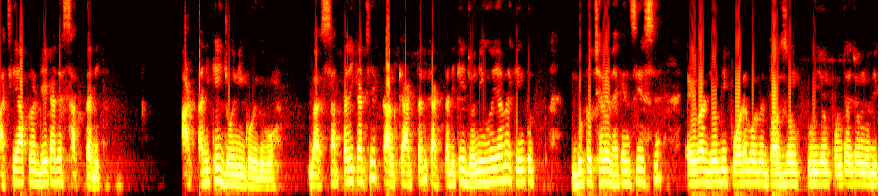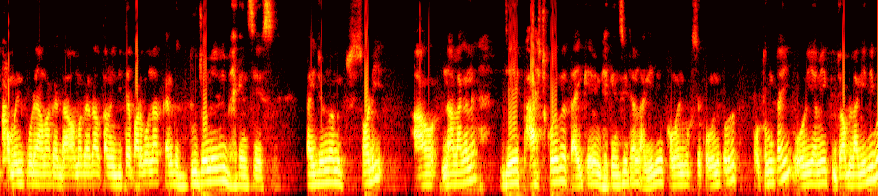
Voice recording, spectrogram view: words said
আজকে আপনার ডেট আছে সাত তারিখ। আট তারিখেই জয়েনিং করে দেবো। ব্যাস, সাত তারিখ আছে, কালকে আট তারিখ, আট তারিখেই জয়েনিং হয়ে যাবে। কিন্তু দুটো ছেলে ভ্যাকেন্সি এসছে। এবার যদি পরে বলবে দশ জন, কুড়ি জন, পঞ্চাশ জন যদি কমেন্ট করে আমাকে দাও আমাকে দাও, তো আমি দিতে পারব না। কারণ দুজনেরই ভ্যাকেন্সি এসছে। তাই জন্য আমি সরি আর না লাগালে যে ফার্স্ট করবে তাইকে আমি ভ্যাকেন্সিটা লাগিয়ে দিব কমেন্ট বক্সে কমেন্ট করবে, প্রথমটাই ওরই আমি জব লাগিয়ে দিব।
